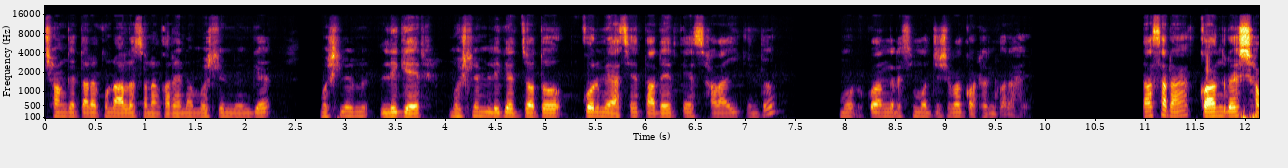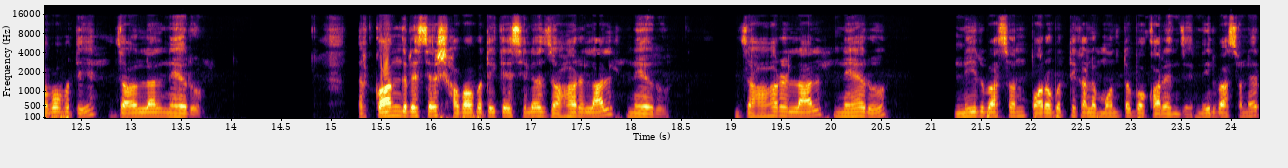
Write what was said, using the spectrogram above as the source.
সঙ্গে তারা কোনো আলোচনা করে না। মুসলিম লীগের মুসলিম লীগের মুসলিম লীগের যত কর্মী আছে তাদেরকে ছাড়াই কিন্তু কংগ্রেস মন্ত্রিসভা গঠন করা হয়। তাছাড়া কংগ্রেস সভাপতি জওহরলাল নেহরু। আর কংগ্রেসের সভাপতি কে ছিল? জওহরলাল নেহরু। জওহরলাল নেহরু নির্বাচন পরবর্তীকালে মন্তব্য করেন যে, নির্বাচনের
